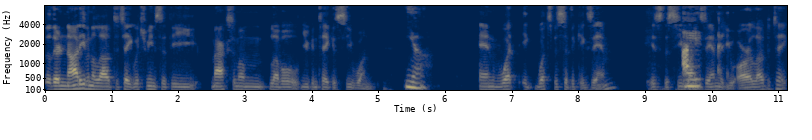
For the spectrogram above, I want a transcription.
So they're not even allowed to take, which means that the maximum level you can take is C1. Yeah. And what what specific exam is the C1 exam that you are allowed to take?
